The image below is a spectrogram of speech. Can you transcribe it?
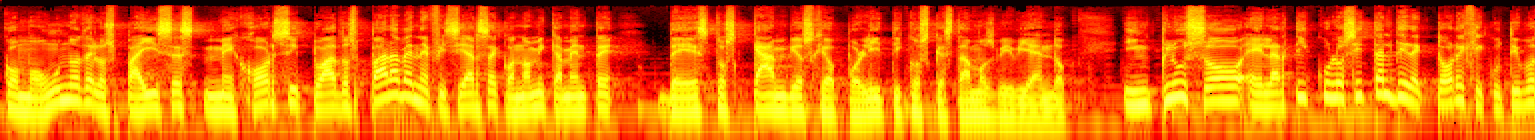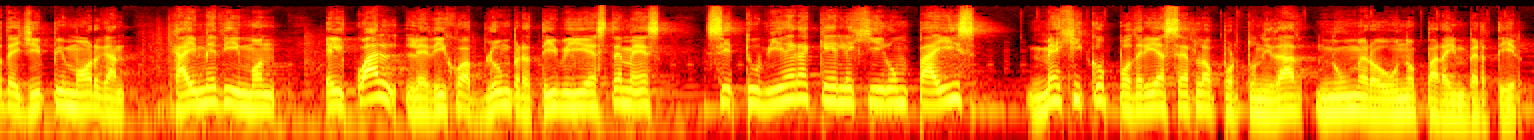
como uno de los países mejor situados para beneficiarse económicamente de estos cambios geopolíticos que estamos viviendo. Incluso el artículo cita al director ejecutivo de JP Morgan, Jaime Dimon, el cual le dijo a Bloomberg TV este mes si tuviera que elegir un país, México podría ser la oportunidad número uno para invertir.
